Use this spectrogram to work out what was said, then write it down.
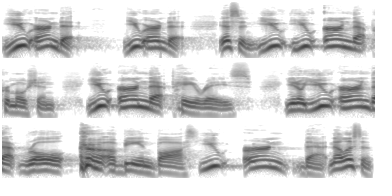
you earned it, you earned it. Listen, you, you earned that promotion. You earn that pay raise. You know, you earn that role of being boss. You earn that. Now, listen,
